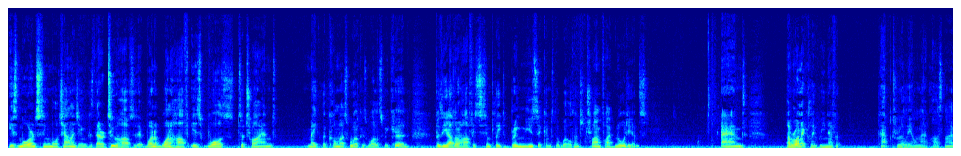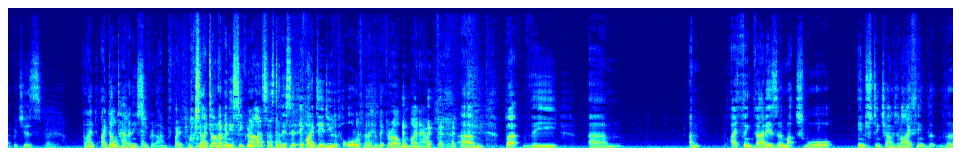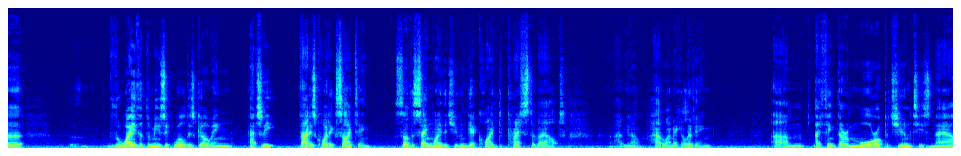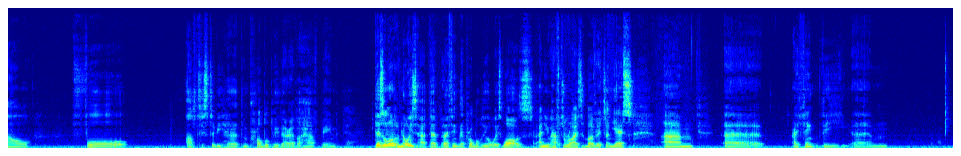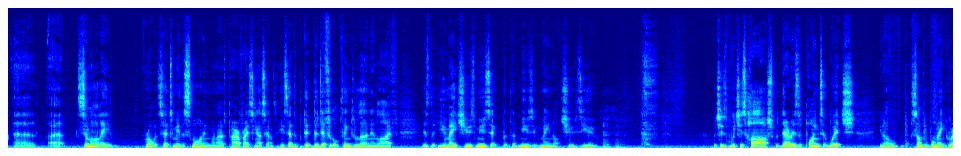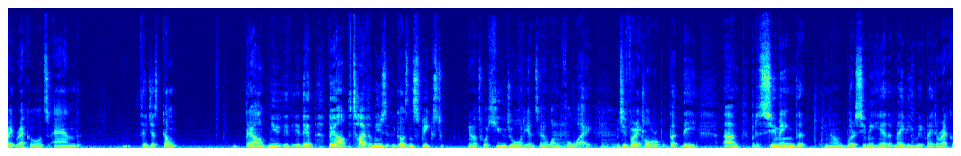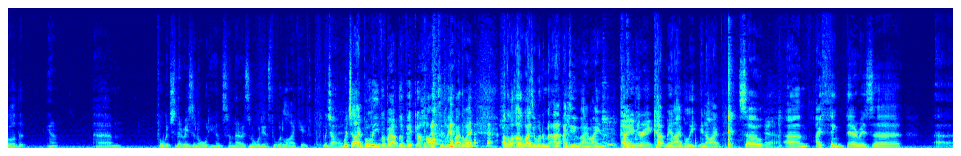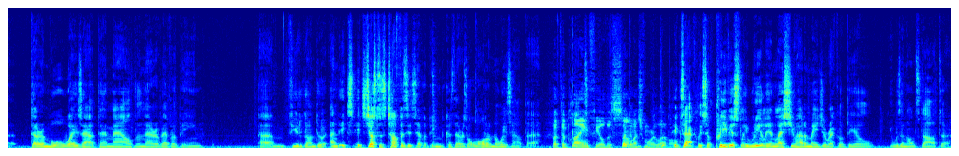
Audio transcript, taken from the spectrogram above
is more interesting and more challenging because there are two halves of it. One one half is was to try and make the commerce work as well as we could, but the other half is simply to bring music into the world and to try and find an audience. And ironically, we never tapped really on that last night, which is. And I, I don't have any secret. I'm afraid I don't have any secret answers to this. If I did, you'd have all have heard the Vicar album by now. Um, but the, um, and I think that is a much more interesting challenge. And I think that the, the way that the music world is going, actually, that is quite exciting. So the same way that you can get quite depressed about, you know, how do I make a living? Um, I think there are more opportunities now for artists to be heard than probably there ever have been. Yeah. There's a lot of noise out there, but I think there probably always was, and you have to rise above it. And yes, um, uh, I think the um, uh, uh, similarly, Robert said to me this morning when I was paraphrasing he said the, the difficult thing to learn in life is that you may choose music, but that music may not choose you. which is which is harsh, but there is a point at which you know some people make great records and they just don't. They aren't mu- they, they aren't the type of music that goes and speaks to you know to a huge audience in a wonderful way, which is very horrible. But the um, but assuming that you know we're assuming here that maybe we've made a record that you know. Um, for which there is an audience, and there is an audience that would like it, which I, which I believe about the vicar heartedly. by the way, Otherwise- otherwise it wouldn't. I, I do. I, I cut I me, cut me, and I believe. You know, I so Yeah. um, I think there is a uh, there are more ways out there now than there have ever been um, for you to go and do it, and it's it's just as tough as it's ever been because there is a lot of noise out there. But the playing field is so but- much more level. Exactly. So previously, really, unless you had a major record deal, it was a non-starter.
